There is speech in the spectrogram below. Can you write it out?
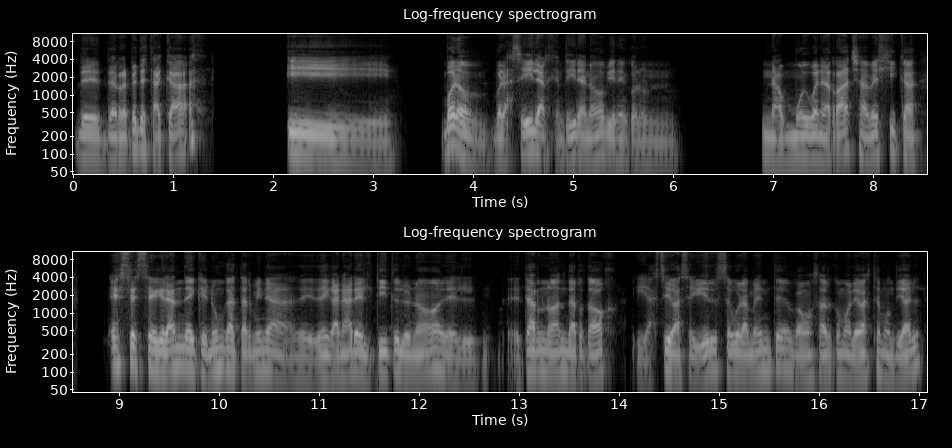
de, de repente está acá. Y bueno, Brasil, Argentina, ¿no? Vienen con un, una muy buena racha. Bélgica es ese grande que nunca termina de, ganar el título, ¿no? El eterno underdog. Y así va a seguir seguramente. Vamos a ver cómo le va este mundial.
